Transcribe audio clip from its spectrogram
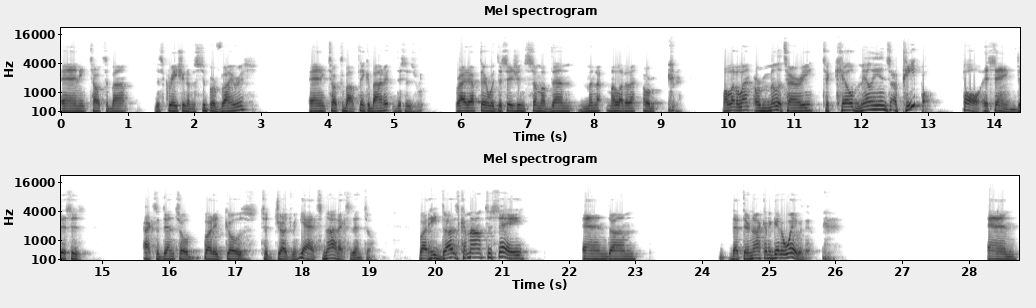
and he talks about this creation of a super virus and he talks about think about it. This is right up there with decisions, some of them malevolent or malevolent or military, to kill millions of people. Paul is saying this is accidental, but it goes to judgment. Yeah, it's not accidental, but he does come out to say, and um, that they're not going to get away with it. And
